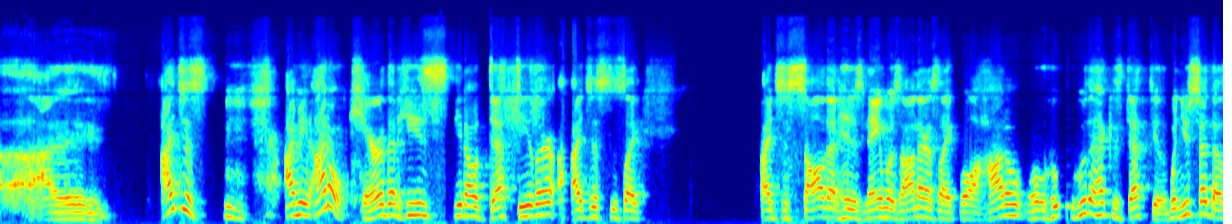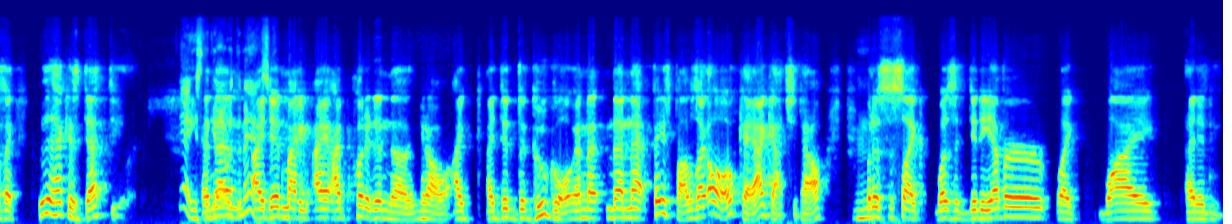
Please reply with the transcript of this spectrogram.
I, I just, I mean, I don't care that he's, you know, Death Dealer. I just is like, I just saw that his name was on there. I was like, well, how do, well, who, who the heck is Death Dealer? When you said that, I was like, who the heck is Death Dealer? Yeah, he's the and guy with the mask. I did my, I, I put it in the, you know, I, I did the Google and, that, and then that face pop. I was like, oh, okay, I got you now. Mhm. But it's just like, was it, did he ever, like, why I didn't,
